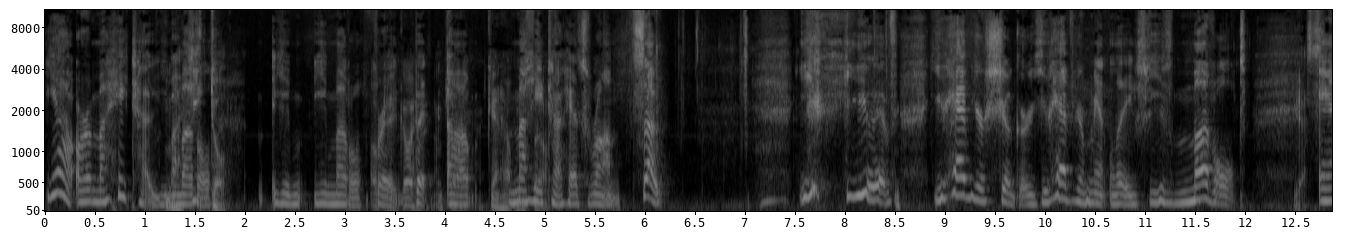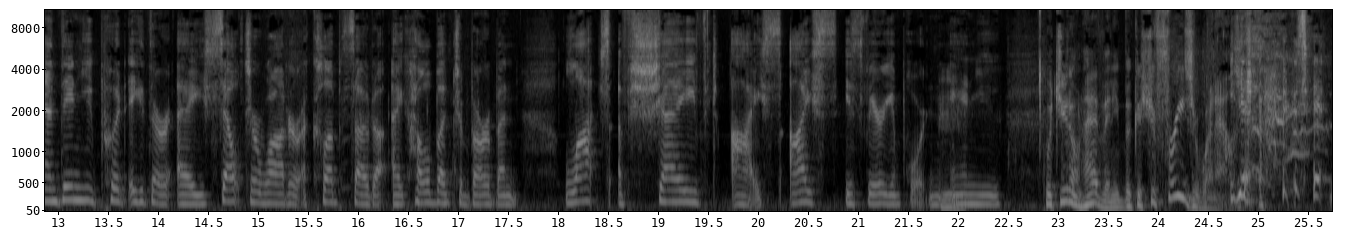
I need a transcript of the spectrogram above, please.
Yeah, or a mojito. You Mojito. muddle. You you muddle fruit, go ahead. but I'm sorry. uh, I can't help mojito myself. has rum. So you you have you have your sugar, you have your mint leaves, you've muddled. Yes. And then you put either a seltzer water, a club soda, a whole bunch of bourbon, lots of shaved ice. Ice is very important, Mm. and you Which you don't have any because your freezer went out. yeah,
